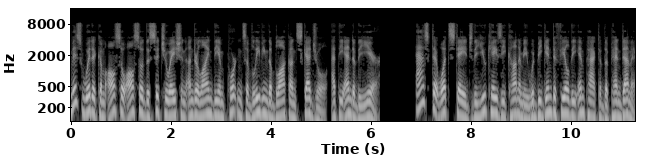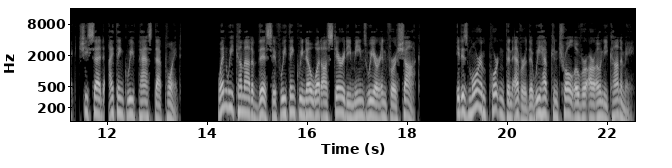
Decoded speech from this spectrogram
Ms. Widdecombe also also the situation underlined the importance of leaving the bloc on schedule, at the end of the year. Asked at what stage the UK's economy would begin to feel the impact of the pandemic, she said, I think we've passed that point. When we come out of this if we think we know what austerity means we are in for a shock. It is more important than ever that we have control over our own economy.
